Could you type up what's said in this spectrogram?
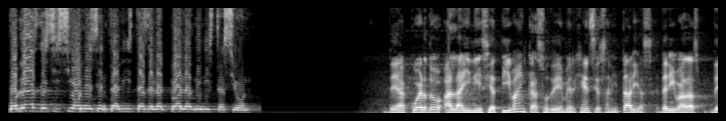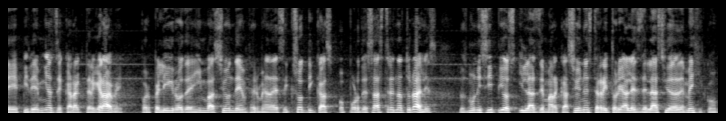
por las decisiones centralistas de la actual administración. De acuerdo a la iniciativa, en caso de emergencias sanitarias derivadas de epidemias de carácter grave, por peligro de invasión de enfermedades exóticas o por desastres naturales, los municipios y las demarcaciones territoriales de la Ciudad de México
